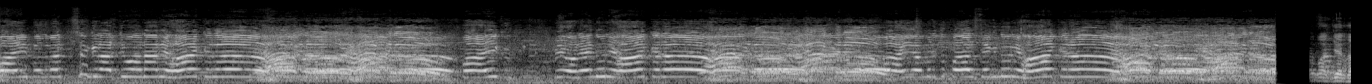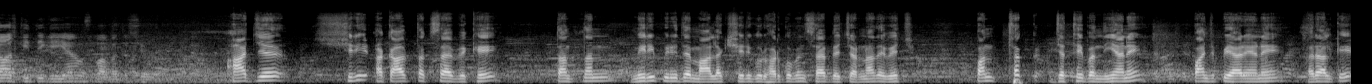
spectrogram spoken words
ਭਾਈ ਬਲਵੰਤ ਸਿੰਘ ਰਾਜੂਆਣਾ ਰਿਹਾ ਕਰੋ ਰਿਹਾ ਕਰੋ ਰਿਹਾ ਕਰੋ ਭਾਈ ਪਿਓਰੇ ਨੂੰ ਰਿਹਾ ਕਰੋ ਰਿਹਾ ਕਰੋ ਰਿਹਾ ਕਰੋ ਭਾਈ ਅਮਰਤਪਾਲ ਸਿੰਘ ਨੂੰ ਰਿਹਾ ਕਰੋ ਅੱਜ ਅਰਦਾਸ ਕੀਤੀ ਗਈ ਹੈ, ਉਸ ਬਾਬਤ ਦੱਸਿਓ। ਅੱਜ ਸ੍ਰੀ ਅਕਾਲ ਤਖਤ ਸਾਹਿਬ ਵਿਖੇ ਤਨ ਤਨ ਮੇਰੀ ਪੀਰੀ ਦੇ ਮਾਲਕ ਸ੍ਰੀ ਗੁਰੂ ਹਰਗੋਬਿੰਦ ਸਾਹਿਬ ਦੇ ਚਰਨਾਂ ਦੇ ਵਿੱਚ ਪੰਥਕ ਜਥੇਬੰਦੀਆਂ ਨੇ, ਪੰਜ ਪਿਆਰਿਆਂ ਨੇ ਰਲ ਕੇ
